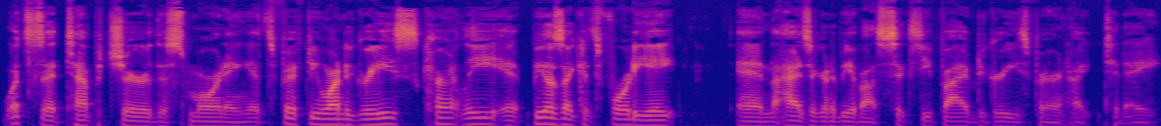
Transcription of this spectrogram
What's the temperature this morning? It's 51 degrees currently. It feels like it's 48, and the highs are going to be about 65 degrees Fahrenheit today.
